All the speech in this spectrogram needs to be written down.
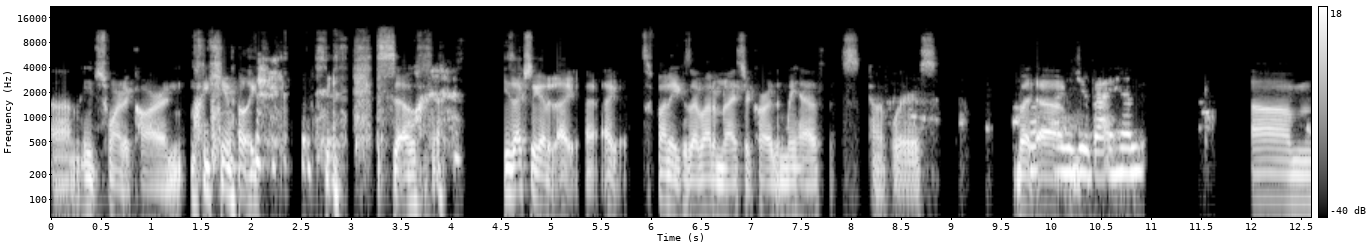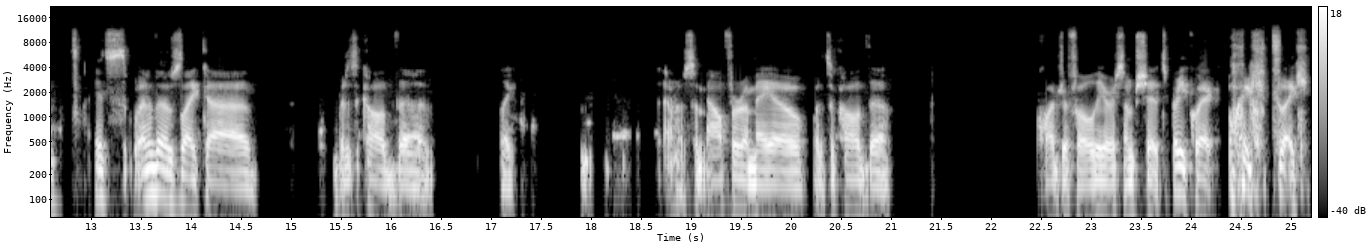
um, he just wanted a car and like you know like so. He's actually got it. I, I, it's funny because I bought him a nicer car than we have. It's kind of hilarious. But How- how uh, did you buy him? um, it's one of those like uh, what is it called? The like I don't know, some Alfa Romeo. What's it called? The Quadrifoglio or some shit. It's pretty quick. Like it's like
